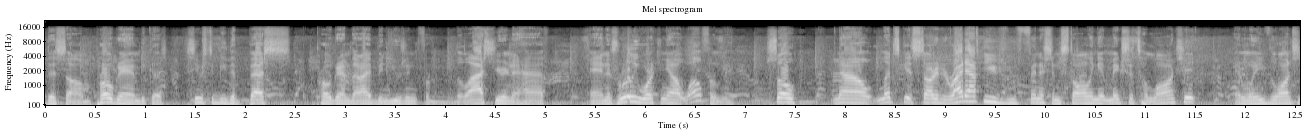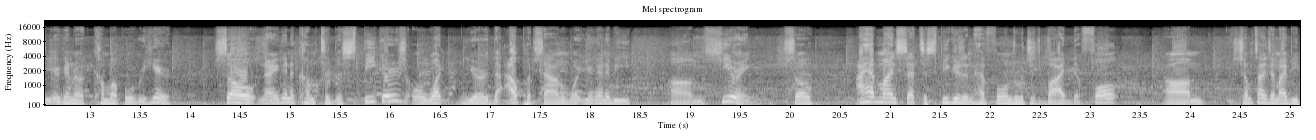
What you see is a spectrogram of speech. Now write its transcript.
this um, program because it seems to be the best program that I've been using for the last year and a half and it's really working out well for me. So now let's get started. Right after you finish installing it make sure to launch it and when you've launched it you're gonna come up over here. So now you're gonna come to the speakers or what your the output sound what you're gonna be um, hearing so I have mine set to speakers and headphones which is by default um, sometimes it might be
